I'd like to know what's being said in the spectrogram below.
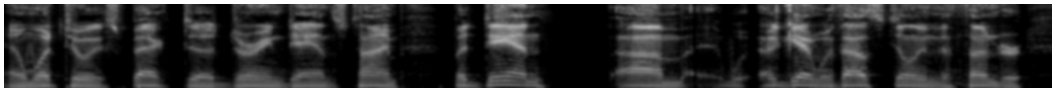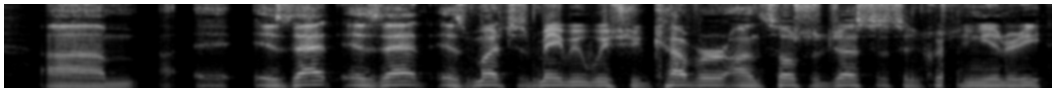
and what to expect uh, during Dan's time. But Dan, um, again, without stealing the thunder, um, is that is that as much as maybe we should cover on social justice and Christian unity,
